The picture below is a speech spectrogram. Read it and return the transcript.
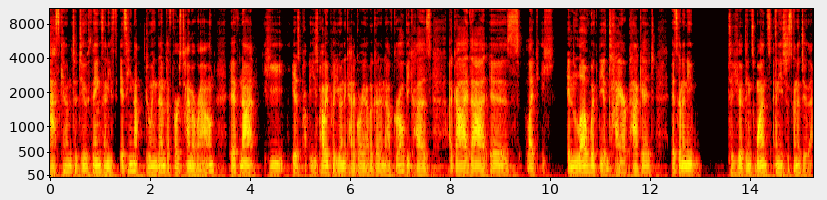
ask him to do things and he's, is he not doing them the first time around? If not, he is, he's probably put you in the category of a good enough girl because a guy that is like in love with the entire package is going to need to hear things once and he's just going to do them.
